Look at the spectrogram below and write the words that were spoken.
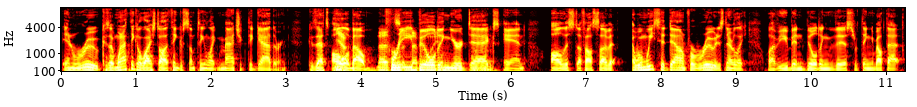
in Root. Because when I think of lifestyle, I think of something like Magic the Gathering because that's all Yeah, about pre-building your decks and all this stuff outside of it. And When we sit down for Root, it's never like, "Well, have you been building this or thinking about that?"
